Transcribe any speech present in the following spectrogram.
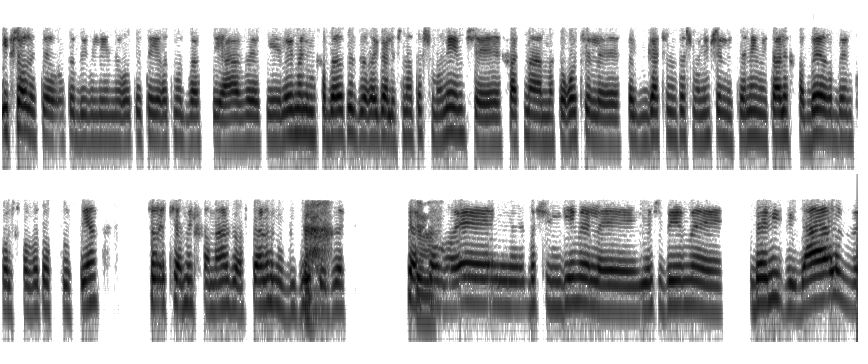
אי אפשר לתאר אותו במילים, לראות את ההירתמות והעשייה, וכאילו אם אני מחברת את זה רגע לשנות ה-80, שאחת מהמטרות של אה, חגיגת שנות ה-80 של ניצנים הייתה לחבר בין כל שכבות האוכלוסייה, אני חושבת שהמלחמה הזו עשתה לנו בדיוק את זה. כן. רואה בש"ג יושבים בני וידל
